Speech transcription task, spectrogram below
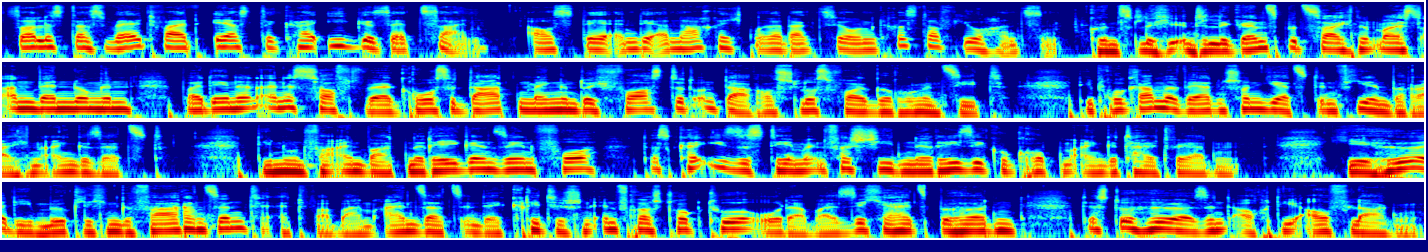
soll es das weltweit erste KI-Gesetz sein aus der NDR Nachrichtenredaktion Christoph Johansen. Künstliche Intelligenz bezeichnet meist Anwendungen, bei denen eine Software große Datenmengen durchforstet und daraus Schlussfolgerungen zieht. Die Programme werden schon jetzt in vielen Bereichen eingesetzt. Die nun vereinbarten Regeln sehen vor, dass KI-Systeme in verschiedene Risikogruppen eingeteilt werden. Je höher die möglichen Gefahren sind, etwa beim Einsatz in der kritischen Infrastruktur oder bei Sicherheitsbehörden, desto höher sind auch die Auflagen.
